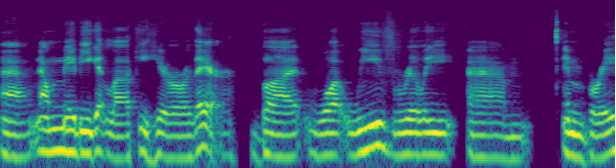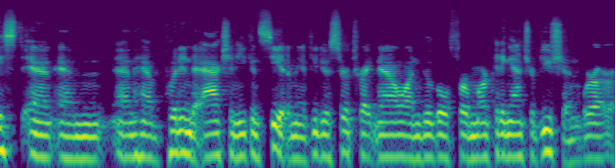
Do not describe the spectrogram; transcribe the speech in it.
Uh, now, maybe you get lucky here or there, but what we've really um, embraced and, and, and have put into action, you can see it. I mean, if you do a search right now on Google for marketing attribution, we're,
